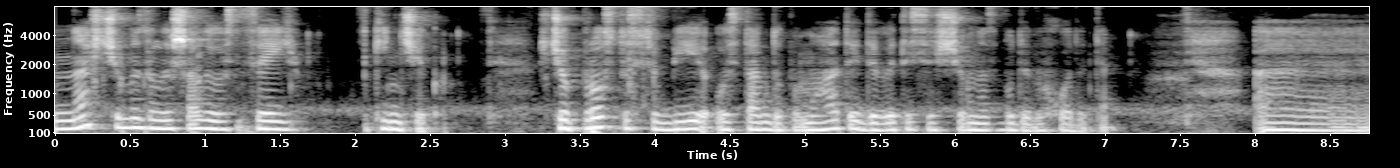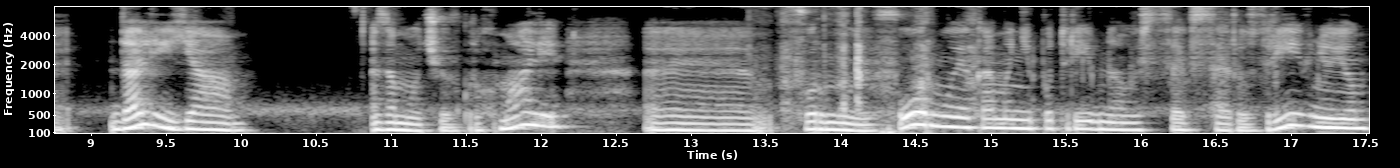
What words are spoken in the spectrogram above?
нащо ми залишали ось цей кінчик? Щоб просто собі ось так допомагати і дивитися, що в нас буде виходити. Е, далі я замочую в крохмалі, е, формую форму, яка мені потрібна, ось це все розрівнюю.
